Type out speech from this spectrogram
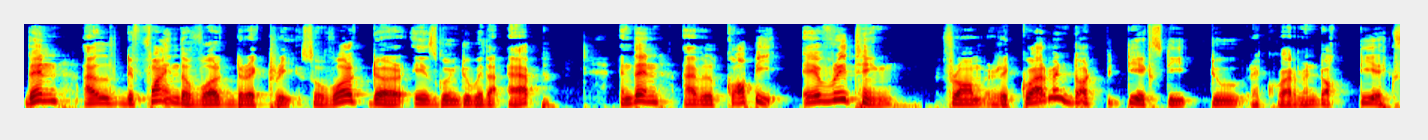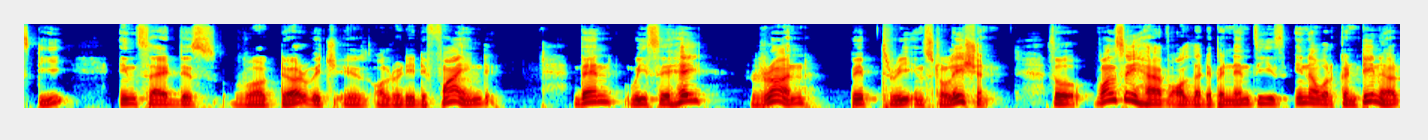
Then i'll define the work directory. So work dir is going to be the app and then i will copy everything from requirement.txt to requirement.txt inside this work dir which is already defined. Then we say hey run pip3 installation. So once we have all the dependencies in our container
